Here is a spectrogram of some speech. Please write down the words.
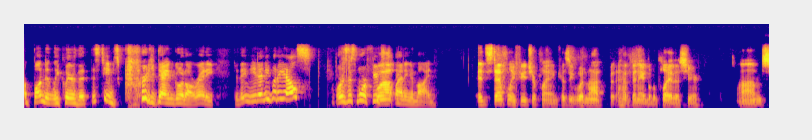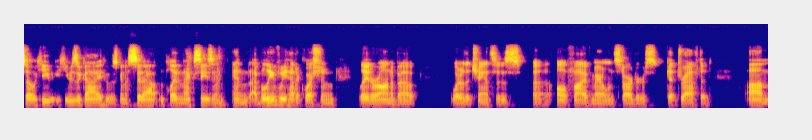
abundantly clear that this team's pretty dang good already? Do they need anybody else? Or is this more future Well- planning in mind? it's definitely future planning because he would not have been able to play this year. Um, so he he was a guy who was going to sit out and play the next season. And I believe we had a question later on about what are the chances uh, all five Maryland starters get drafted. Um,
